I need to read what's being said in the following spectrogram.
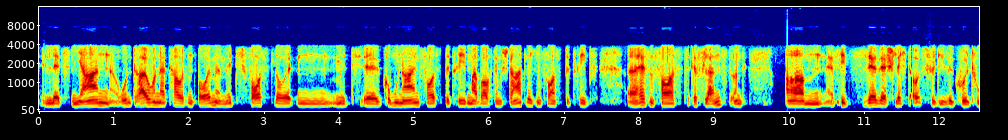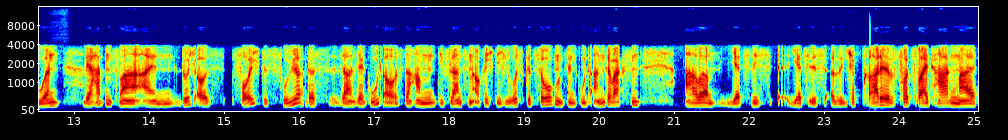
in den letzten Jahren rund 300.000 Bäume mit Forstleuten, mit äh, kommunalen Forstbetrieben, aber auch dem staatlichen Forstbetrieb äh, Hessen Forst gepflanzt und ähm, es sieht sehr, sehr schlecht aus für diese Kulturen. Wir hatten zwar ein durchaus feuchtes Frühjahr, das sah sehr gut aus, da haben die Pflanzen auch richtig losgezogen und sind gut angewachsen, aber jetzt, wie es jetzt ist, also ich habe gerade vor zwei Tagen mal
